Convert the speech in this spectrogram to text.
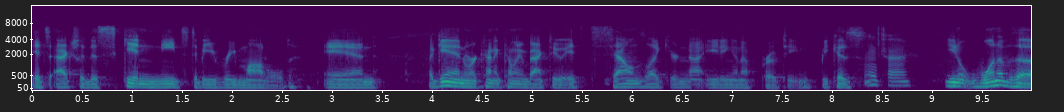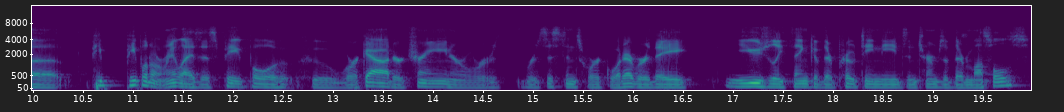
It's actually the skin needs to be remodeled. And again, we're kind of coming back to it sounds like you're not eating enough protein because okay. you know, one of the pe- people don't realize this, people who work out or train or re- resistance work whatever, they usually think of their protein needs in terms of their muscles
